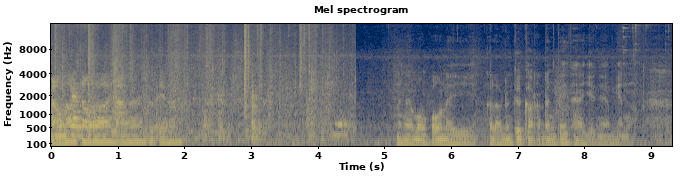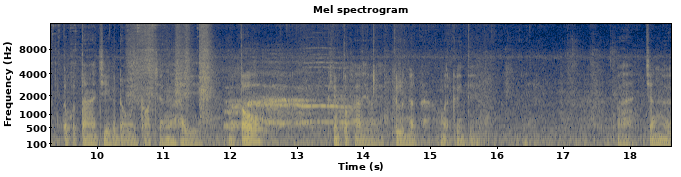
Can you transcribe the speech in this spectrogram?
ចូលហើយចូលហើយឡើងហើយទៅទៀតហើយហ្នឹងហើយបងប្អូនហើយឥឡូវហ្នឹងគឺគាត់អត់ដឹងទេថាយើងមានតុក្កតាជាកដោឲ្យគាត់ចឹងហើយម៉ូតូខ្ញុំទុកហើយហើយគឺល្ងិតមើលឃើញទេបាទអញ្ចឹងអឺ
